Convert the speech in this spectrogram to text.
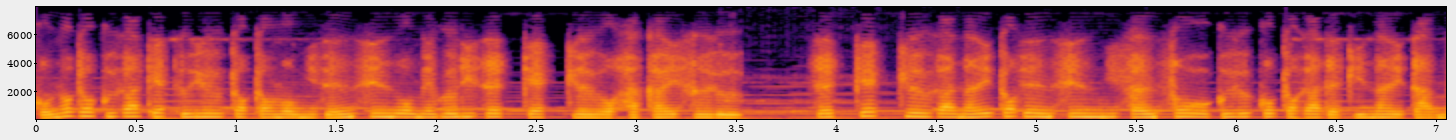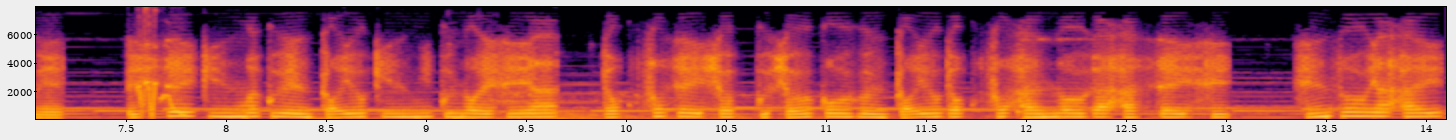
この毒が血流とともに全身を巡り赤血球を破壊する。赤血球がないと全身に酸素を送ることができないため、壊死性筋膜炎という筋肉の壊死や、毒素性ショック症候群という毒素反応が発生し、心臓や肺、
